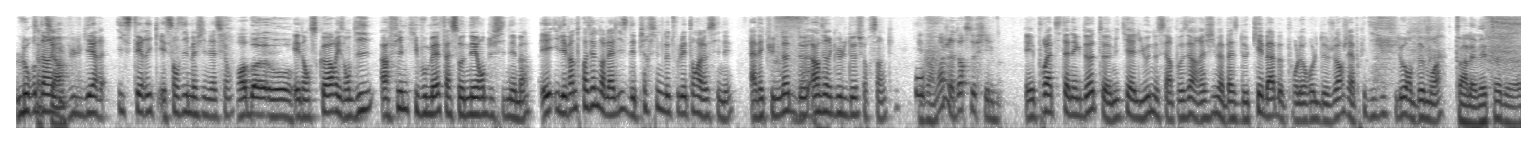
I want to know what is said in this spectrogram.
lourdingue, vulgaire, hystérique et sans imagination. Oh bah, oh. Et dans Score, ils ont dit un film qui vous met face au néant du cinéma. Et il est 23e dans la liste des pires films de tous les temps à ciné, avec une note de 1,2 sur 5. Et ben, moi, j'adore ce film. Et pour la petite anecdote, euh, Michael Youn s'est imposé un régime à base de kebab pour le rôle de George et a pris 18 kilos en deux mois. Putain, la méthode. euh.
